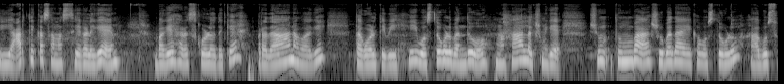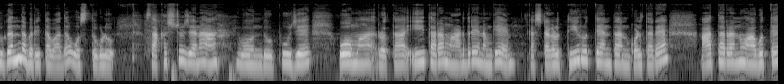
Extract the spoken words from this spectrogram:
ಈ ಆರ್ಥಿಕ ಸಮಸ್ಯೆಗಳಿಗೆ ಬಗೆಹರಿಸ್ಕೊಳ್ಳೋದಕ್ಕೆ ಪ್ರಧಾನವಾಗಿ ತಗೊಳ್ತೀವಿ. ಈ ವಸ್ತುಗಳು ಬಂದು ಮಹಾಲಕ್ಷ್ಮಿಗೆ ಶು, ತುಂಬ ಶುಭದಾಯಕ ವಸ್ತುಗಳು ಹಾಗೂ ಸುಗಂಧ ಭರಿತವಾದ ವಸ್ತುಗಳು. ಸಾಕಷ್ಟು ಜನ ಒಂದು ಪೂಜೆ, ಹೋಮ, ವ್ರತ ಈ ಥರ ಮಾಡಿದ್ರೆ ನಮಗೆ ಕಷ್ಟಗಳು ತೀರುತ್ತೆ ಅಂತ ಅಂದ್ಕೊಳ್ತಾರೆ ಆ ಥರನೂ ಆಗುತ್ತೆ.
